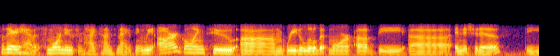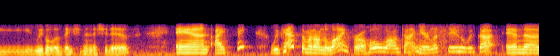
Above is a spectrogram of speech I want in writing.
So there you have it. Some more news from High Times Magazine. We are going to um, read a little bit more of the uh, initiative the legalization initiative. And I think we've had someone on the line for a whole long time here. Let's see who we've got and uh,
